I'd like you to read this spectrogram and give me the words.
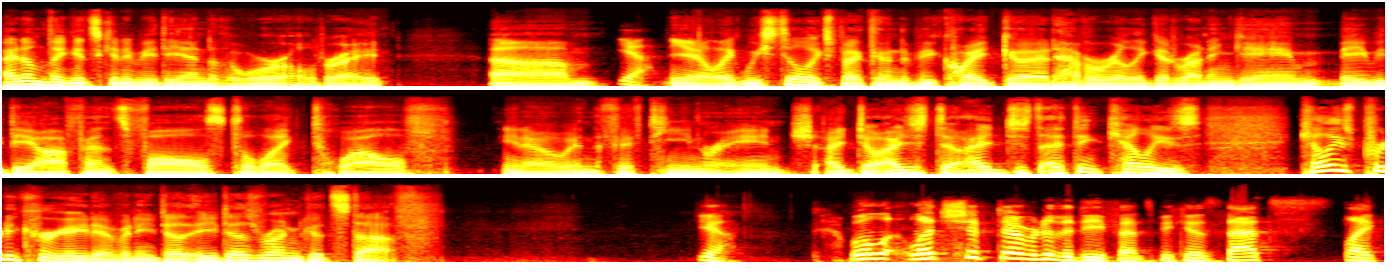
I don't think it's going to be the end of the world, right? Um, Yeah. you know, like we still expect them to be quite good, have a really good running game. Maybe the offense falls to like 12, you know, in the 15 range. I don't, I just, I just, I think Kelly's, Kelly's pretty creative and he does, he does run good stuff. Yeah. Well, let's shift over to the defense because that's like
